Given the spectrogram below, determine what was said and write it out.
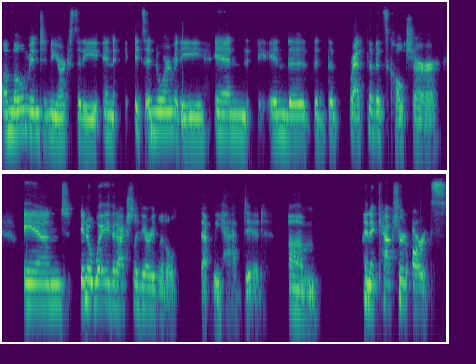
a moment in New York City in its enormity, in in the, the the breadth of its culture, and in a way that actually very little that we had did. Um, and it captured arts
